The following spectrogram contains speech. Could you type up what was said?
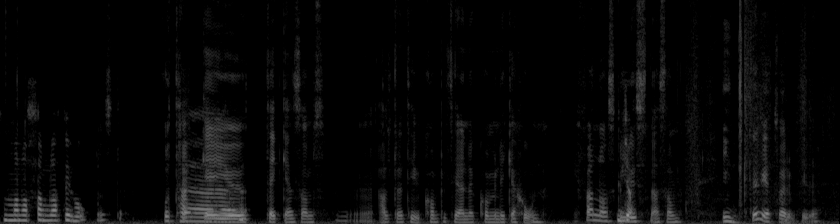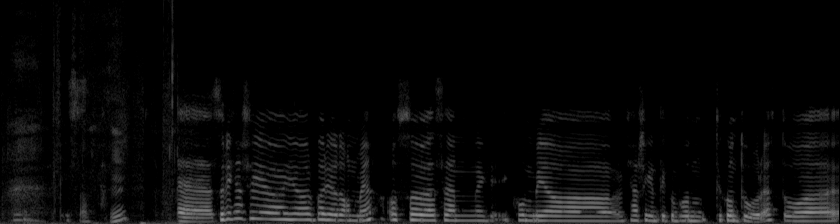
som man har samlat ihop. Och tack är ju eh. tecken som alternativ kompletterande kommunikation ifall någon skulle ja. lyssna som inte vet vad det betyder. Så. Mm. Eh, så det kanske jag gör, börjar dagen med och så sen kommer jag kanske in till kontoret och eh,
